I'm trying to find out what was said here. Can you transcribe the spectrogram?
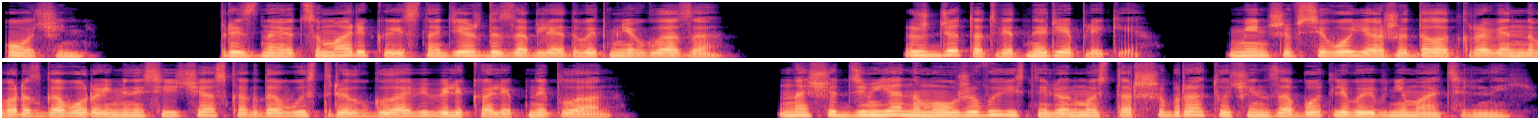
Очень. Признается Марика и с надеждой заглядывает мне в глаза. Ждет ответной реплики, Меньше всего я ожидал откровенного разговора именно сейчас, когда выстрелил в голове великолепный план. Насчет Демьяна мы уже выяснили, он мой старший брат, очень заботливый и внимательный.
